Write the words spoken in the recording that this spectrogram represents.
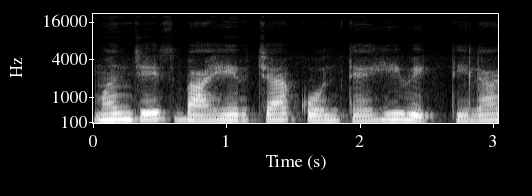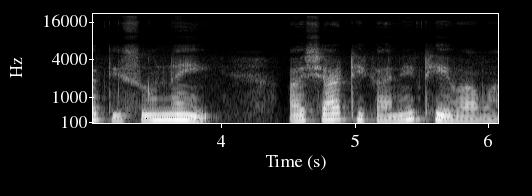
म्हणजेच बाहेरच्या कोणत्याही व्यक्तीला दिसू नये अशा ठिकाणी ठेवावा.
